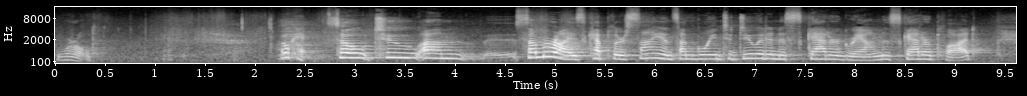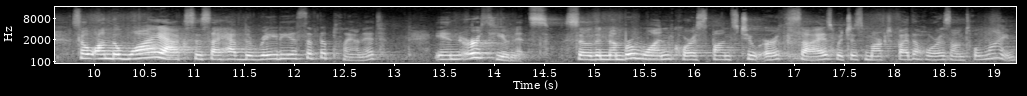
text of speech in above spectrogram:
world. Okay, so to um, summarize Kepler's science, I'm going to do it in a scattergram, a scatter plot. So on the y-axis, I have the radius of the planet in Earth units. So the number one corresponds to Earth size, which is marked by the horizontal line.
